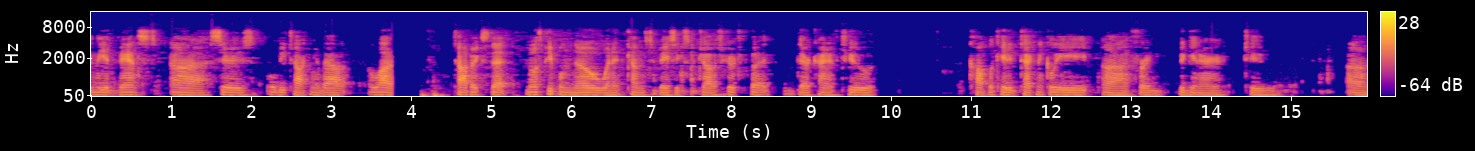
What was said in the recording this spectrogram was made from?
in the advanced uh, series, we'll be talking about a lot of topics that most people know when it comes to basics of JavaScript, but they're kind of too complicated technically uh, for a beginner to um,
